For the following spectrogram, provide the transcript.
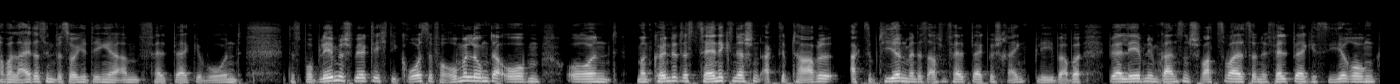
Aber leider sind wir solche Dinge am Feldberg gewohnt. Das Problem ist wirklich die große Verrummelung da oben und man könnte das zähneknirschend akzeptabel akzeptieren, wenn das auf dem Feldberg beschränkt bliebe. Aber wir erleben im ganzen Schwarzwald so eine Feldbergisierung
